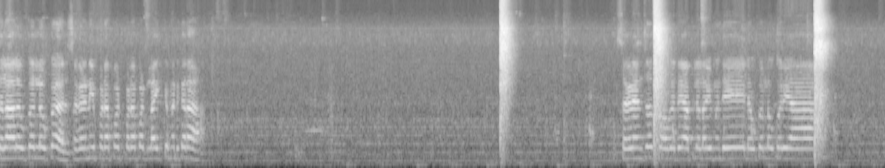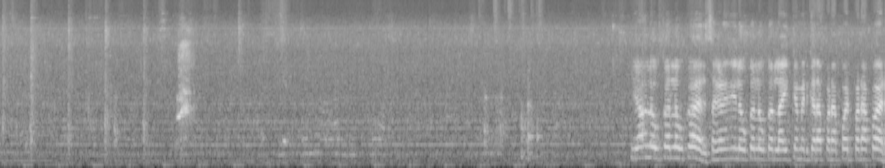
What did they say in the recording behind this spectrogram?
चला लवकर लवकर. सगळ्यांनी पटापट पटापट लाईक कमेंट करा. सगळ्यांचं स्वागत आहे आपल्या लाईव्हमध्ये. लवकर लवकर या. या लवकर लवकर. सगळ्यांनी लवकर लवकर लाईक कमेंट करा पटापट पटापट.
